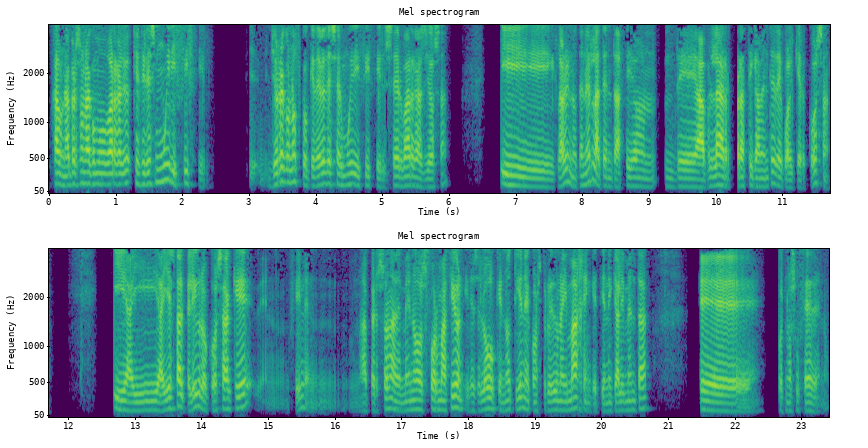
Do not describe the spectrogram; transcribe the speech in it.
claro, una persona como Vargas Llosa, decir, es muy difícil. Yo reconozco que debe de ser muy difícil ser Vargas Llosa y, claro, y no tener la tentación de hablar prácticamente de cualquier cosa. Y ahí, ahí está el peligro, cosa que, en fin, en una persona de menos formación y desde luego que no tiene construida una imagen que tiene que alimentar, eh, pues no sucede, ¿no?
